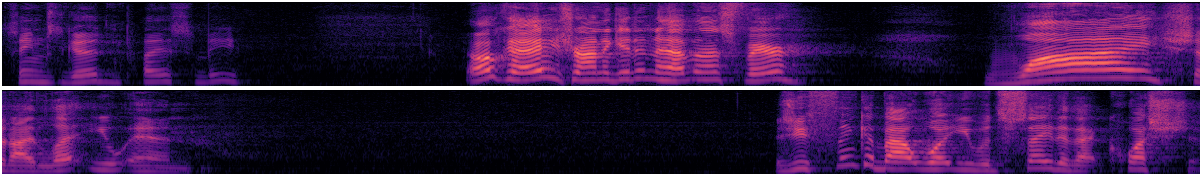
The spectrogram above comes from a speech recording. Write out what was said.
seems a good place to be. Okay, you're trying to get into heaven. That's fair. Why should I let you in? As you think about what you would say to that question,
